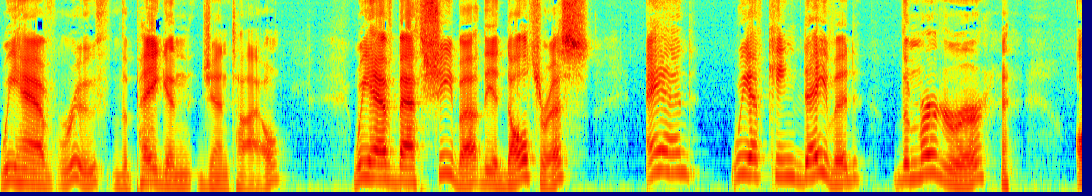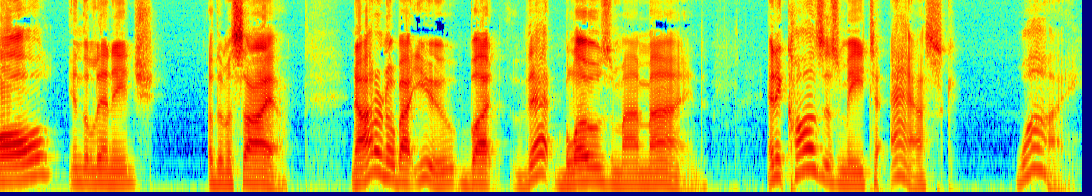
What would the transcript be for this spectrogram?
we have Ruth, the pagan Gentile, we have Bathsheba, the adulteress, and we have King David, the murderer, all in the lineage of the Messiah. Now, I don't know about you, but that blows my mind. And it causes me to ask, why?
